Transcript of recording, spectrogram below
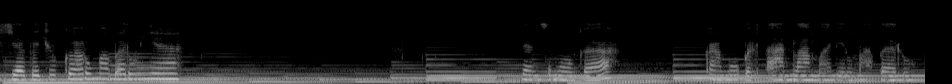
Dijaga juga rumah barunya. Dan semoga kamu bertahan lama di rumah baru.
